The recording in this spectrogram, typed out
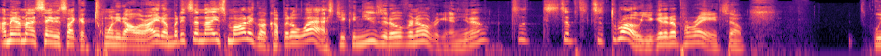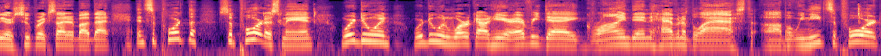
I mean, I'm not saying it's like a twenty dollar item, but it's a nice Mardi Gras cup. It'll last. You can use it over and over again. You know, it's a, it's a, it's a throw. You get it at a parade. So We are super excited about that, and support the support us, man. We're doing we're doing work out here every day, grinding, having a blast. Uh, but we need support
